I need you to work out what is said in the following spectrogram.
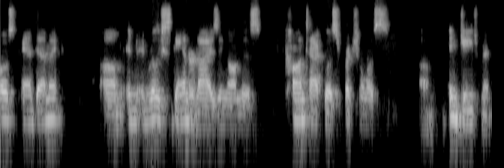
post pandemic um, and, and, really standardizing on this contactless, frictionless um, engagement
